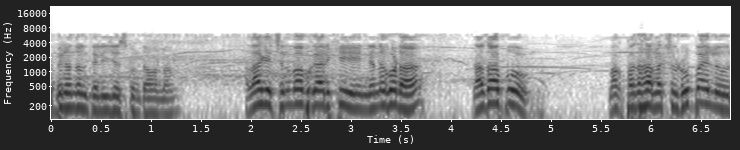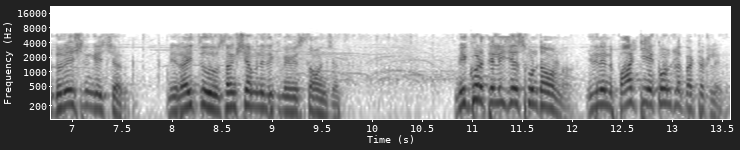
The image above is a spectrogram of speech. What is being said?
అభినందనలు తెలియజేసుకుంటా ఉన్నాను. అలాగే చిన్నబాబు గారికి నిన్న కూడా దాదాపు మాకు పదహారు లక్షల రూపాయలు డొనేషన్గా ఇచ్చారు. మీ రైతు సంక్షేమ నిధికి మేము ఇస్తామని చెప్పి. మీకు కూడా తెలియజేసుకుంటా ఉన్నా. ఇది నేను పార్టీ అకౌంట్లో పెట్టట్లేదు.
